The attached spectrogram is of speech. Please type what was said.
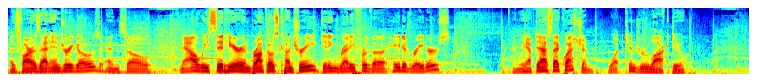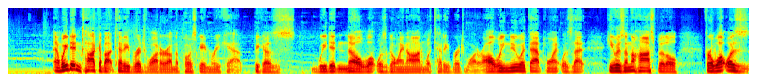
as far as that injury goes. And so now we sit here in Broncos country getting ready for the hated Raiders. And we have to ask that question what can Drew Lock do? And we didn't talk about Teddy Bridgewater on the post-game recap because we didn't know what was going on with Teddy Bridgewater. All we knew at that point was that he was in the hospital for what was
